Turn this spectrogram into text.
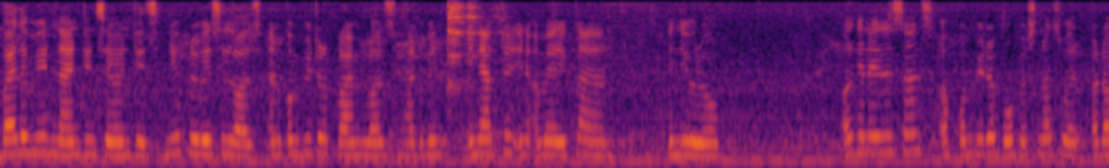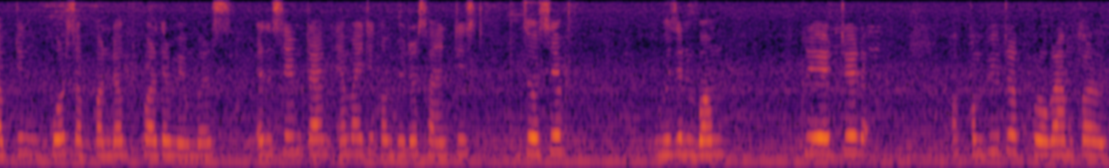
By the mid 1970s, new privacy laws and computer crime laws had been enacted in America and in Europe. Organizations of computer professionals were adopting codes of conduct for their members. At the same time, MIT computer scientist Joseph Weizenbaum created a computer program called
